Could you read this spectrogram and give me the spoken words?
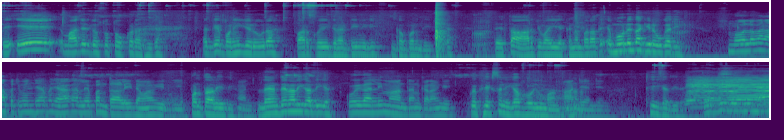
ਤੇ ਇਹ ਮੱਝ ਜਿਹੜੀ ਦੋਸਤੋ ਤੋਕੜ ਆ ਠੀਕ ਆ। ਅੱਗੇ ਬਣੀ ਜ਼ਰੂਰ ਆ ਪਰ ਕੋਈ ਗਾਰੰਟੀ ਨਹੀਂ ਗੀ ਗੱਬਣ ਦੀ ਠੀਕ ਆ। ਤੇ ਧਾਰ ਚਵਾਈ ਇੱਕ ਨੰਬਰ ਆ ਤੇ ਇਹ ਮੁੱਲ ਇਹਦਾ ਕੀ ਰਹੂਗਾ ਜੀ? ਮੁੱਲ ਬਣਾ 55 50 ਕਰ ਲਿਆ 45 ਦਵਾਂ ਵੀਰ ਜੀ। 45 ਦੀ। ਹਾਂਜੀ। ਲੈਣ ਦੇਣ ਵਾਲੀ ਗੱਲ ਹੀ ਆ। ਕੋਈ ਗੱਲ ਨਹੀਂ ਮਾਨਤਾਨ ਕਰਾਂਗੇ। ਕੋਈ ਫਿਕਸ ਨਹੀਂਗਾ ਫੌਜੂ ਮਾਨਤਾ ਹਾਂਜੀ ਹਾਂਜੀ ਹਾਂਜੀ। ਠੀਕ ਆ ਵੀਰੇ। ਜੀ ਜਿਹੜੇ ਮੈਂ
